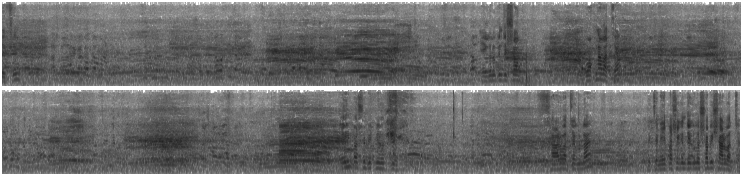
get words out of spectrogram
দেখছেন? এগুলো কিন্তু সব বকনা বাচ্চা। এই পাশে বিক্রি হচ্ছে ষাঁড় বাচ্চাগুলা। দেখছেন, এই পাশে কিন্তু এগুলো সবই ষাঁড় বাচ্চা।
